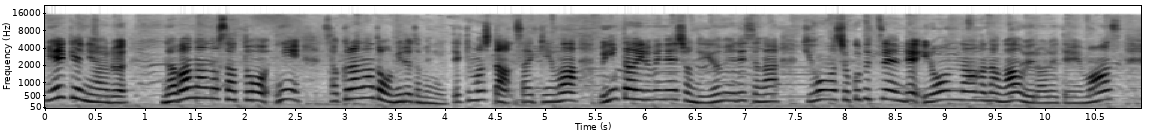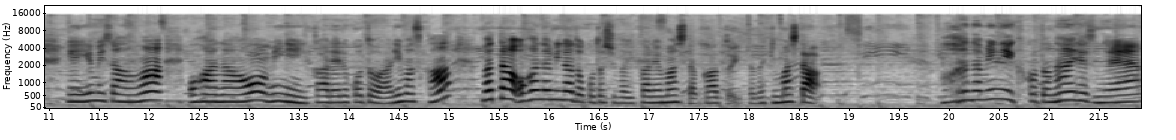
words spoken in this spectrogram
三重県にある菜花の里に桜などを見るために行ってきました。最近はウィンターイルミネーションで有名ですが基本は植物園でいろんな花が植えられています。えー、由美さんはお花を見に行かれることはありますか？またお花見など今年は行かれましたか？といただきました。お花見に行くことないですね。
